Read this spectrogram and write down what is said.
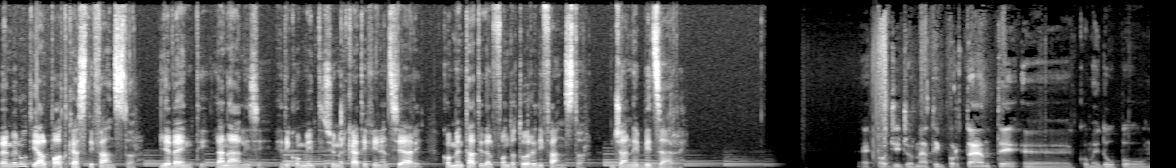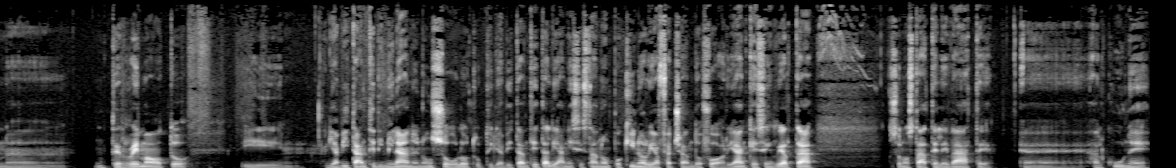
Benvenuti al podcast di Fanstore, gli eventi, l'analisi ed i commenti sui mercati finanziari commentati dal fondatore di Fanstore, Gianni Bizzarri. Eh, oggi giornata importante, eh, come dopo un, uh, un terremoto, i, gli abitanti di Milano e non solo, tutti gli abitanti italiani si stanno un pochino riaffacciando fuori, anche se in realtà sono state elevate eh, alcune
